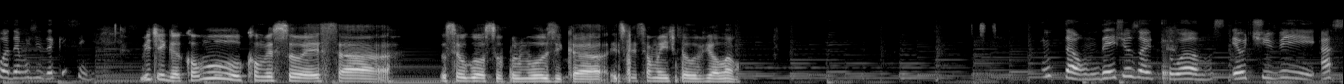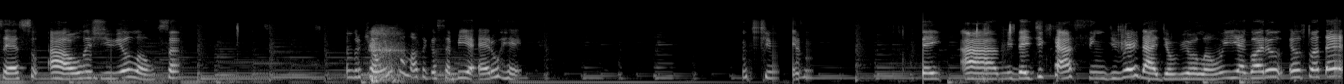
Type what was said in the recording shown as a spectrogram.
podemos dizer que sim. Me diga, como começou essa o seu gosto por música, especialmente pelo violão? Então, desde os oito anos, eu tive acesso a aulas de violão. Só lembro que a única nota que eu sabia era o ré. Mesmo a me dedicar, assim, de verdade ao violão. E agora eu, eu tô até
